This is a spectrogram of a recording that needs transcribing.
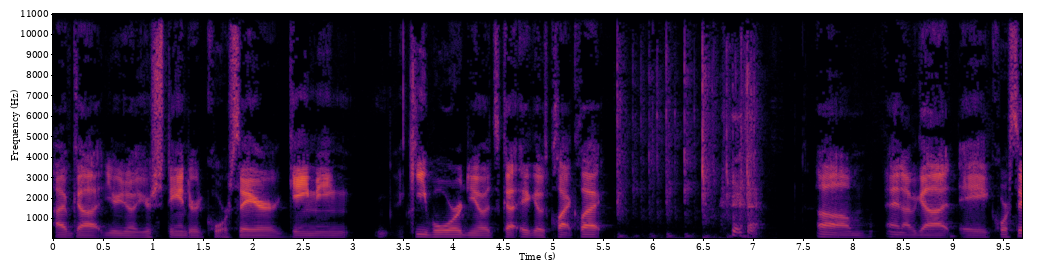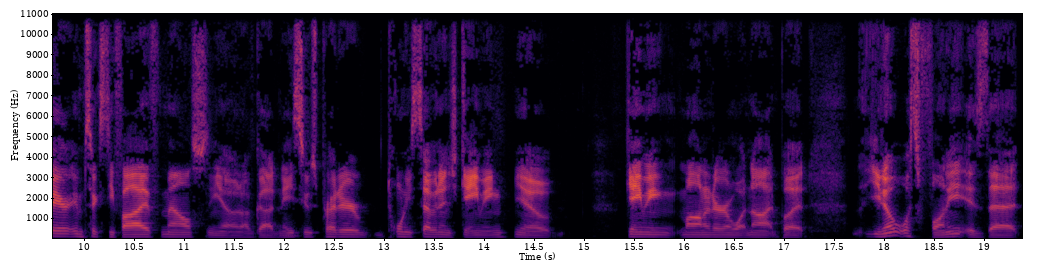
I've got you know your standard Corsair gaming keyboard. You know, it's got it goes clack clack. Um, and I've got a Corsair M65 mouse, you know, and I've got an Asus Predator 27 inch gaming, you know, gaming monitor and whatnot. But you know what's funny is that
